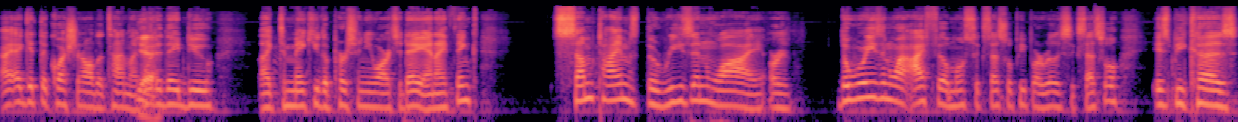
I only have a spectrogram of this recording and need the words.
I, I get the question all the time. Like, Yeah. what did they do, like, to make you the person you are today? And I think sometimes the reason why, or the reason why I feel most successful people are really successful, is because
